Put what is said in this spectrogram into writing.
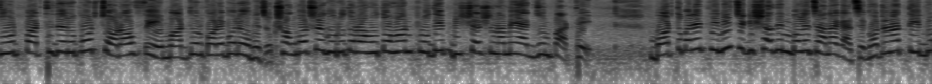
জোট প্রার্থীদের উপর চড়াও ফেয়ে মারধর করে বলে অভিযোগ। সংঘর্ষে গুরুতর আহত হন প্রদীপ বিশ্বাস নামে একজন প্রার্থী। বর্তমানে তিনি চিকিৎসাধীন বলে জানা গেছে। ঘটনার তীব্র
